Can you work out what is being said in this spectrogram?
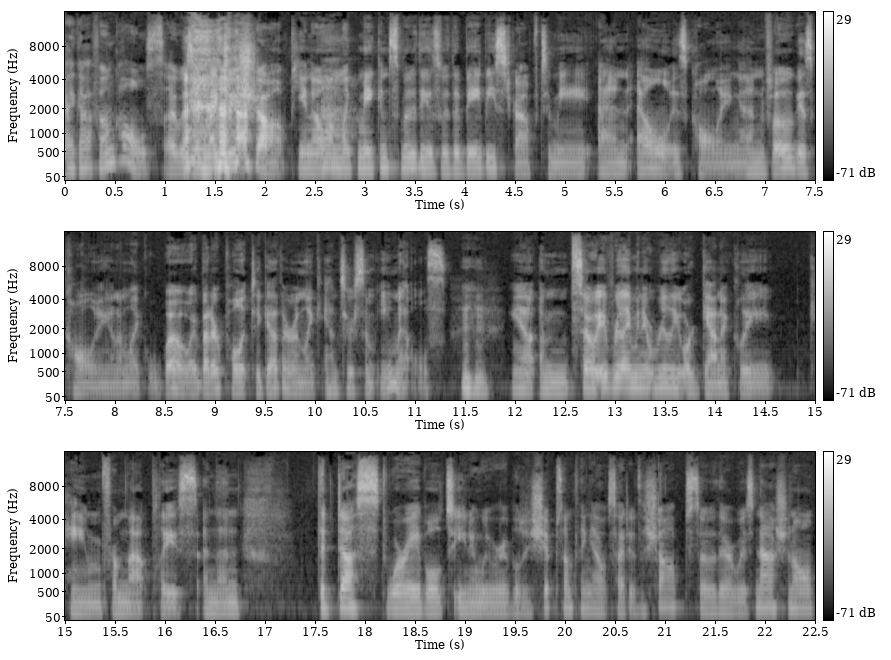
I got phone calls. I was in my juice shop, you know, I'm like making smoothies with a baby strapped to me, and Elle is calling, and Vogue is calling, and I'm like, whoa, I better pull it together and like answer some emails. Yeah. Um. So it really, I mean, it really organically came from that place, and then the dust were able to, you know, we were able to ship something outside of the shop, so there was national,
